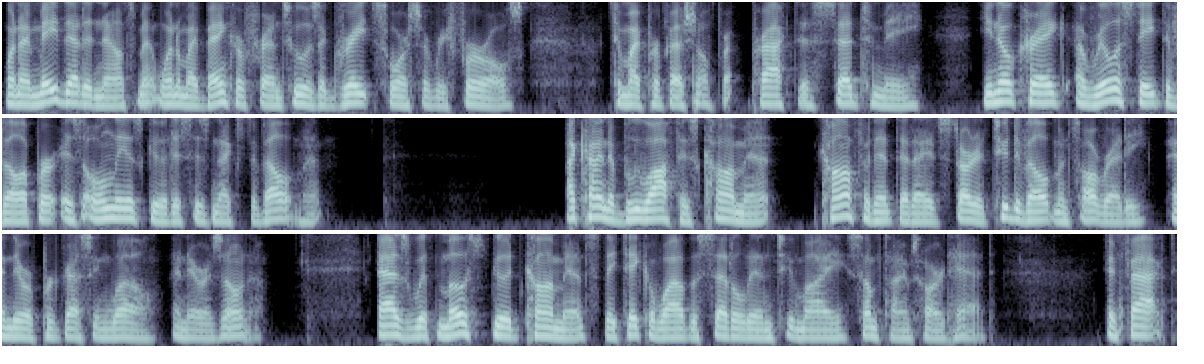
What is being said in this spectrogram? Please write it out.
When I made that announcement, one of my banker friends, who was a great source of referrals to my professional pr- practice, said to me, You know, Craig, a real estate developer is only as good as his next development. I kind of blew off his comment, confident that I had started two developments already and they were progressing well in Arizona. As with most good comments, they take a while to settle into my sometimes hard head. In fact,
